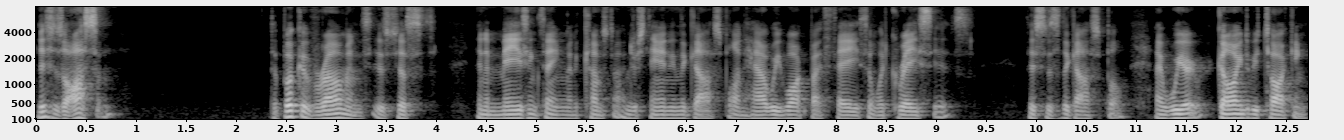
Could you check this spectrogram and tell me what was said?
This is awesome. The book of Romans is just an amazing thing when it comes to understanding the gospel and how we walk by faith and what grace is. This is the gospel. And we're going to be talking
